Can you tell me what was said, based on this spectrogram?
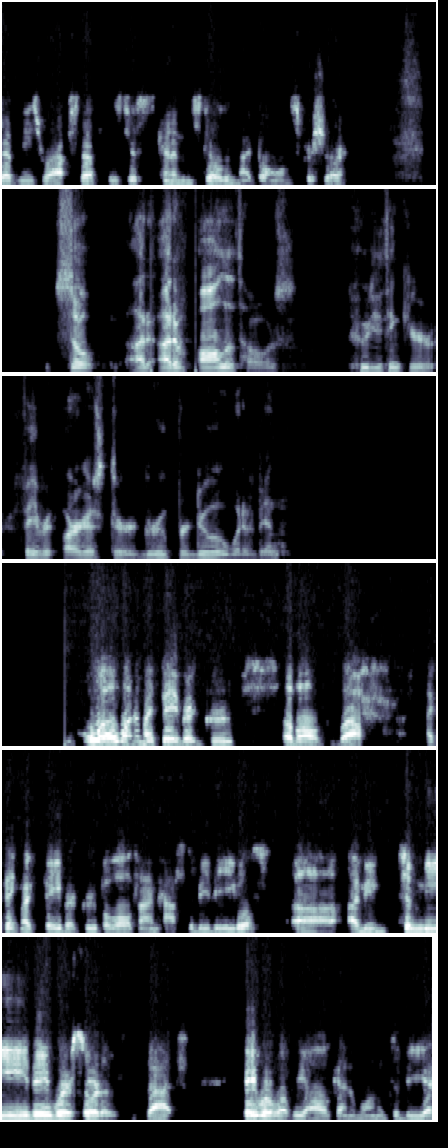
70s rock stuff is just kind of instilled in my bones for sure. So, out, out of all of those, who do you think your favorite artist or group or duo would have been? Well, one of my favorite groups of all, well, I think my favorite group of all time has to be the Eagles. Uh, I mean, to me, they were sort of that. They were what we all kind of wanted to be. I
